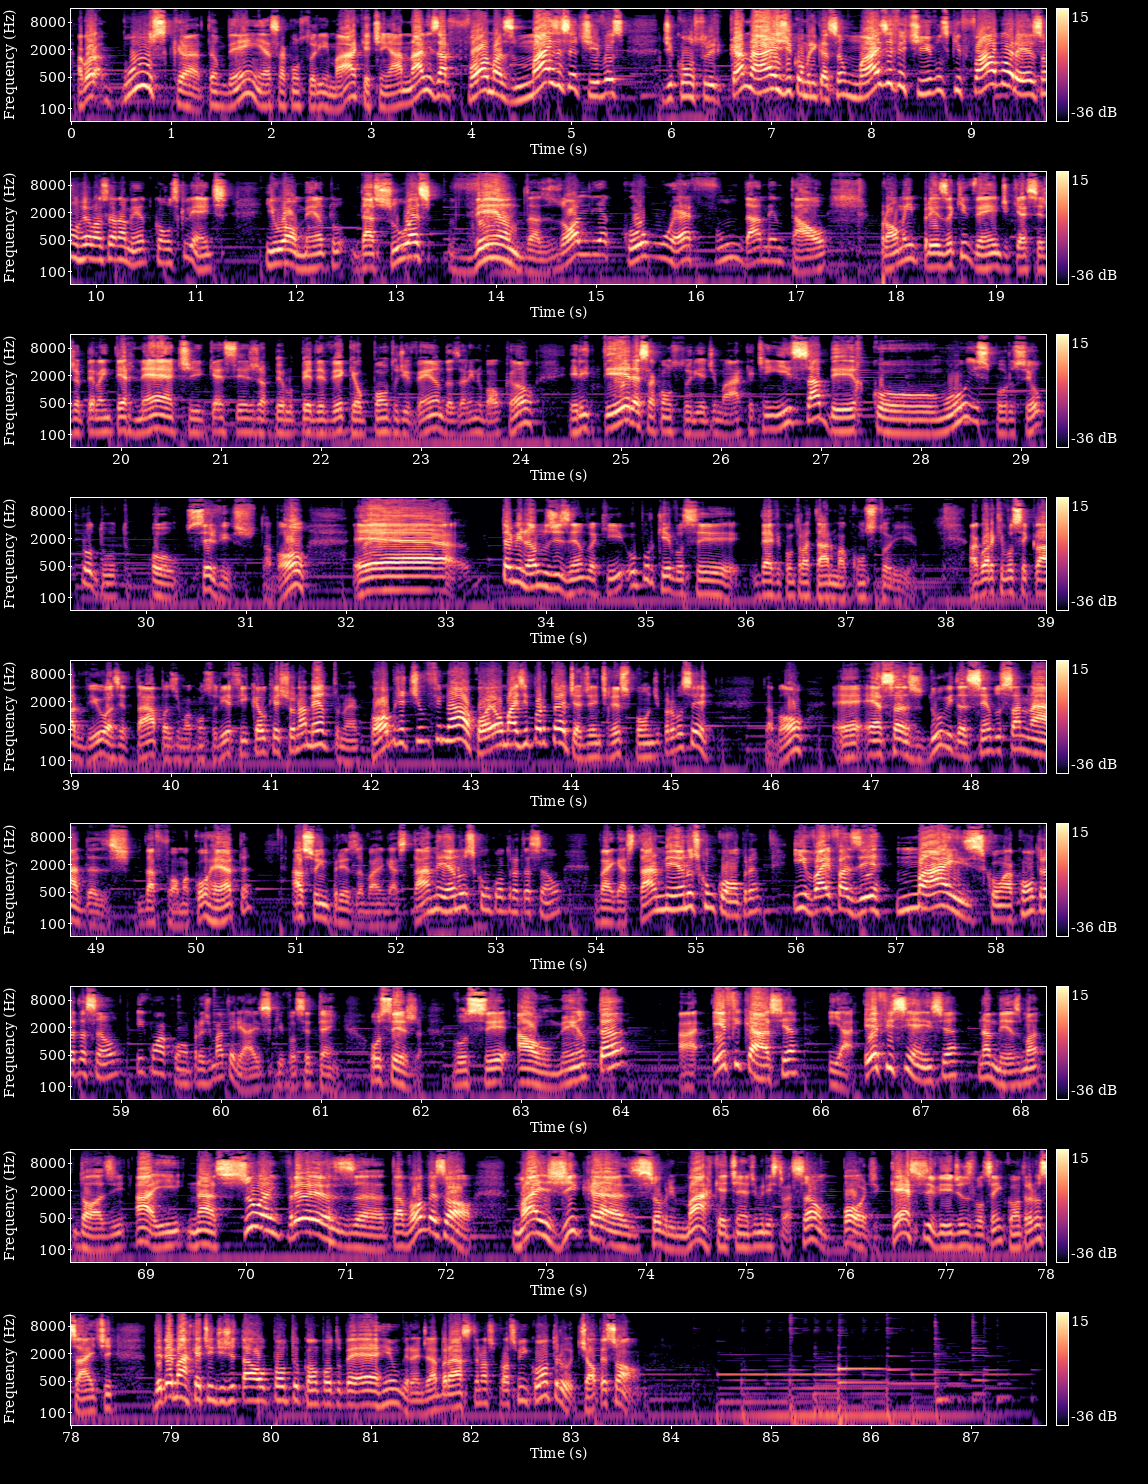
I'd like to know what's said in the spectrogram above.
Agora, busca também essa consultoria em marketing analisar formas mais assertivas de construir canais de comunicação mais efetivos que favoreçam o relacionamento com os clientes e o aumento das suas vendas. Olha como é fundamental para uma empresa que vende, quer seja pela internet, quer seja pelo PDV, que é o ponto de vendas ali no balcão, ele ter essa consultoria de marketing e saber como expor o seu produto ou serviço, tá bom? É... Terminamos dizendo aqui o porquê você deve contratar uma consultoria. Agora que você, claro, viu as etapas de uma consultoria, fica o questionamento, né? Qual o objetivo final? Qual é o mais importante? A gente responde para você tá bom? É, essas dúvidas sendo sanadas da forma correta, a sua empresa vai gastar menos com contratação, vai gastar menos com compra e vai fazer mais com a contratação e com a compra de materiais que você tem. Ou seja, você aumenta a eficácia e a eficiência na mesma dose aí na sua empresa, tá bom, pessoal? Mais dicas sobre marketing administração, podcasts e vídeos você encontra no site dbmarketingdigital.com.br. Um grande abraço até nosso próximo encontro. Tchau, pessoal.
